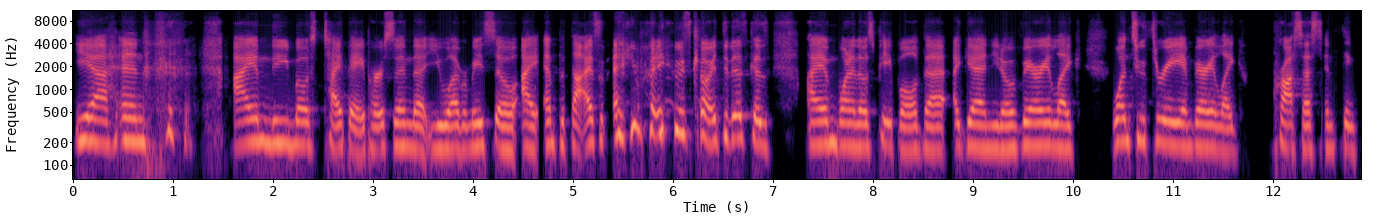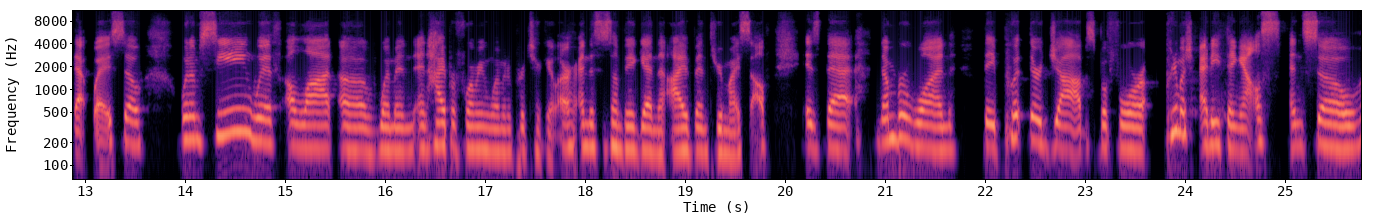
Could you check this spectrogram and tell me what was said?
yeah, and I am the most type A person that you will ever meet. So I empathize with anybody who's going through this because I am one of those people that, again, you know, very like one, two, three, and very like process and think that way. So what I'm seeing with a lot of women and high performing women in particular, and this is something again that I've been through myself, is that number one, they put their jobs before pretty much anything else. And so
